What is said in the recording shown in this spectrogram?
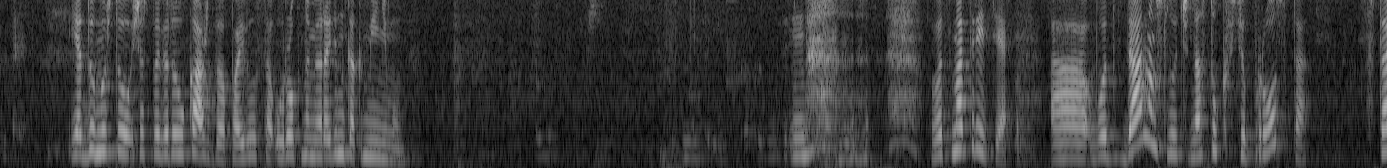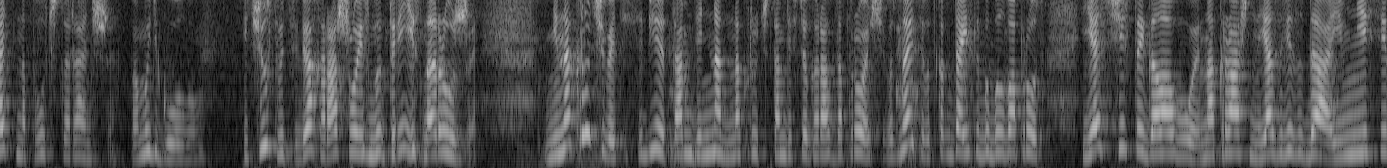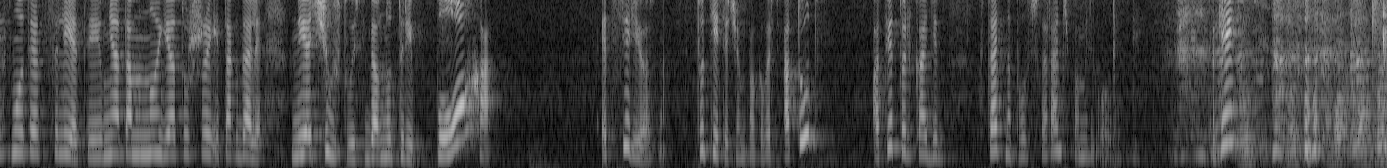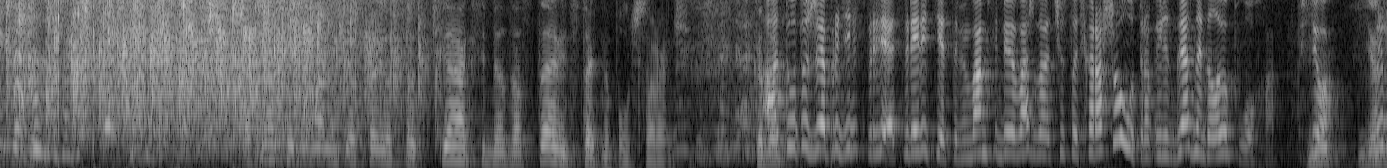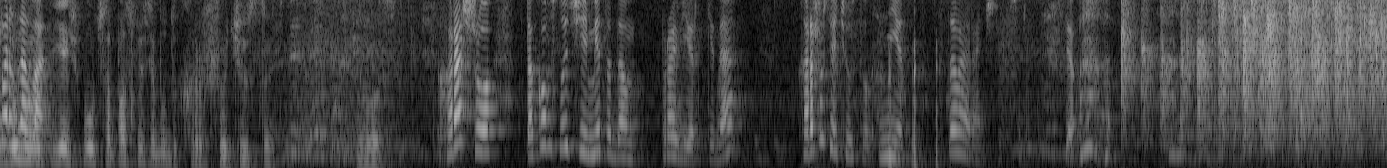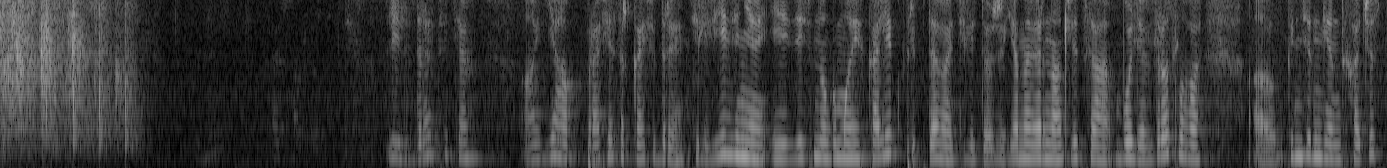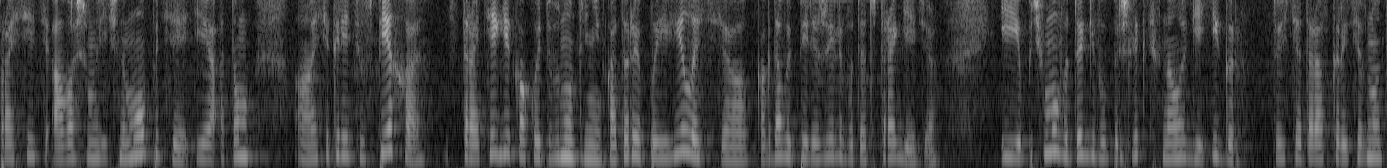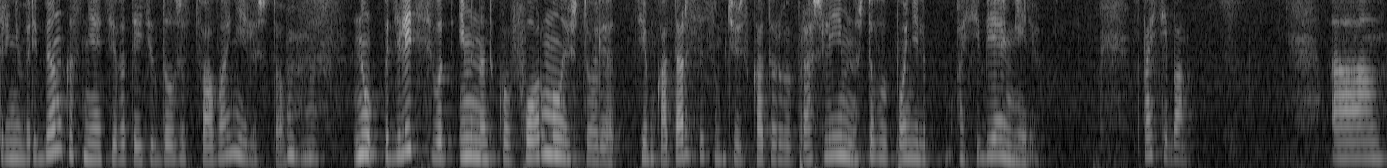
Я думаю, что сейчас, наверное, у каждого появился урок номер один как минимум. Вот смотрите, а, вот в данном случае настолько все просто встать на полчаса раньше, помыть голову и чувствовать себя хорошо изнутри и снаружи. Не накручивайте себе там, где не надо накручивать, там, где все гораздо проще. Вы знаете, вот когда, если бы был вопрос, я с чистой головой, накрашена, я звезда, и мне все смотрят вслед, и у меня там ноги от ушей и так далее, но я чувствую себя внутри плохо, это серьезно. Тут есть о чем поговорить. А тут ответ только один. Встать на полчаса раньше, помыть голову. Окей? Вот, вот, во- вопрос маленький остается. Как себя заставить встать на полчаса раньше? Когда- А тут уже определились с при- с приоритетами. Вам себе важно чувствовать хорошо утром или с грязной головой плохо. Все. Ну, я Выбор за думаю, вами. вот я еще полчаса посплюсь, я буду хорошо чувствовать. Вот. Хорошо. В таком случае методом проверки, да? Хорошо себя чувствовал? Нет. Вставай раньше в следующий раз. Все. Лиль, здравствуйте. А, Я профессор кафедры телевидения, и здесь много моих коллег, преподавателей тоже. Я, наверное, от лица более взрослого э, контингента хочу спросить о вашем личном опыте и о том а, секрете успеха, стратегии какой-то внутренней, которая появилась, когда вы пережили вот эту трагедию. И почему в итоге вы пришли к технологии игр? То есть это раскрытие внутреннего ребенка, снятие вот этих должествований или что? Ну, поделитесь вот именно такой формулой, что ли, тем катарсисом, через который вы прошли, именно что вы поняли о себе и о мире. Спасибо. А,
